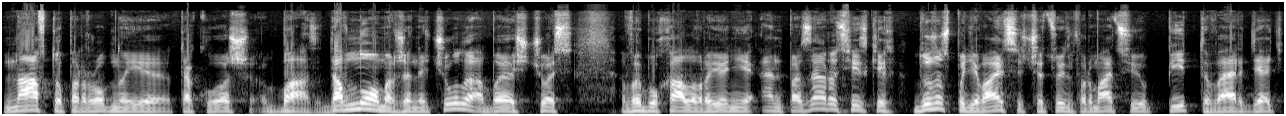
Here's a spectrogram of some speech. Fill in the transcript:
нафтопереробної також бази. Давно ми вже не чули, аби щось вибухало в районі НПЗ російських. Дуже сподіваюся, що цю інформацію підтвердять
